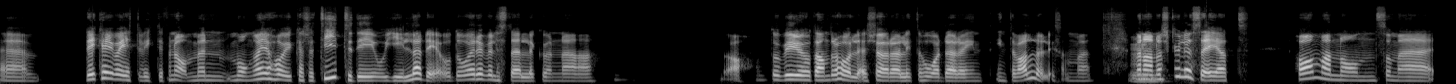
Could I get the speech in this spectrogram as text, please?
Eh, det kan ju vara jätteviktigt för någon, men många har ju kanske tid till det och gillar det och då är det väl istället kunna Ja, då blir det åt andra hållet, köra lite hårdare intervaller. Liksom. Men mm. annars skulle jag säga att har man någon som är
